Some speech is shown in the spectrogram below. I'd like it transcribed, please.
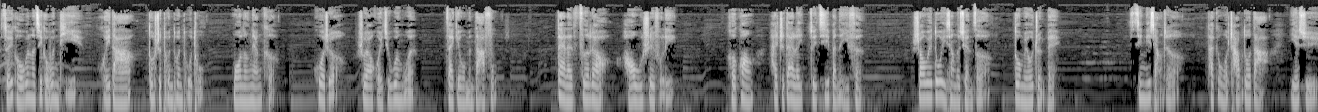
随口问了几个问题，回答都是吞吞吐吐，模棱两可。或者说要回去问问，再给我们答复。带来的资料毫无说服力，何况还只带了最基本的一份，稍微多一项的选择都没有准备。心里想着，他跟我差不多大，也许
